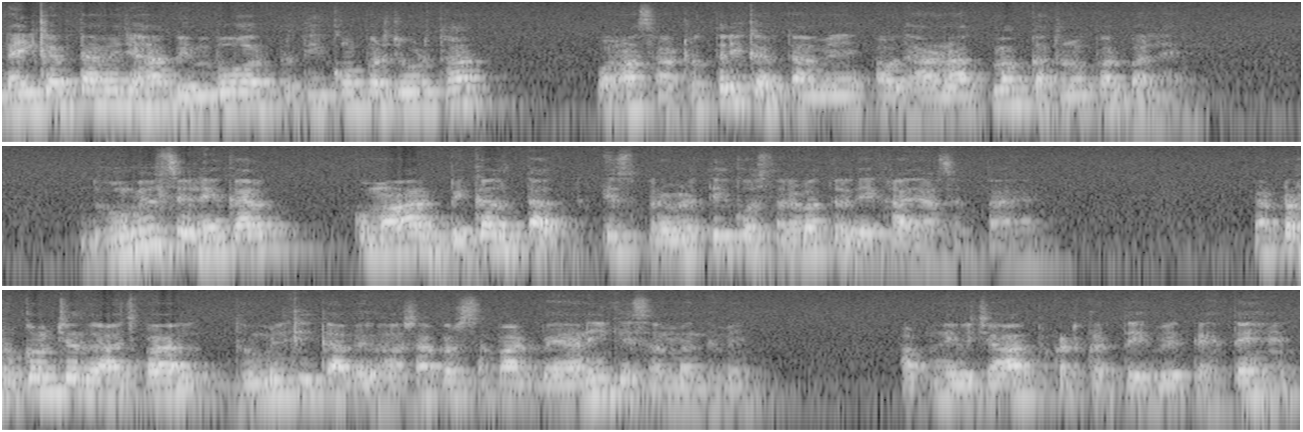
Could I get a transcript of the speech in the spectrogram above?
नई कविता में जहाँ बिंबों और प्रतीकों पर ज़ोर था, वहाँ साठोत्तरी कविता में अवधारणात्मक कथनों पर बल है। धूमिल से लेकर कुमार बिकल तक इस प्रवृत्ति को सर्वत्र देखा जा सकता है। डॉक्टर हुक्मचंद राजपाल धूमिल की काव्य भाषा पर सपाट बयानी के संबंध में अपने विचार प्रकट करते हुए कहते हैं,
